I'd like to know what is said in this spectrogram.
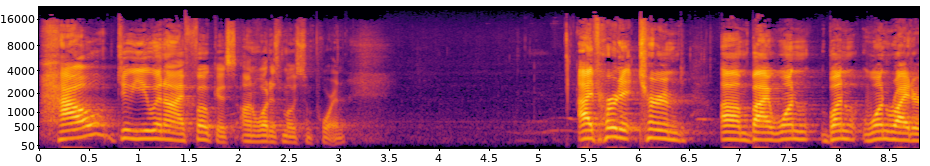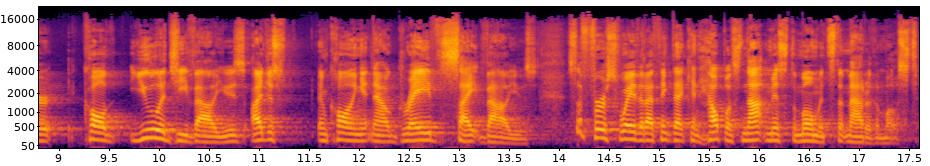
how do you and I focus on what is most important? I've heard it termed um, by one, one, one writer called eulogy values. I just am calling it now grave site values. It's the first way that I think that can help us not miss the moments that matter the most.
